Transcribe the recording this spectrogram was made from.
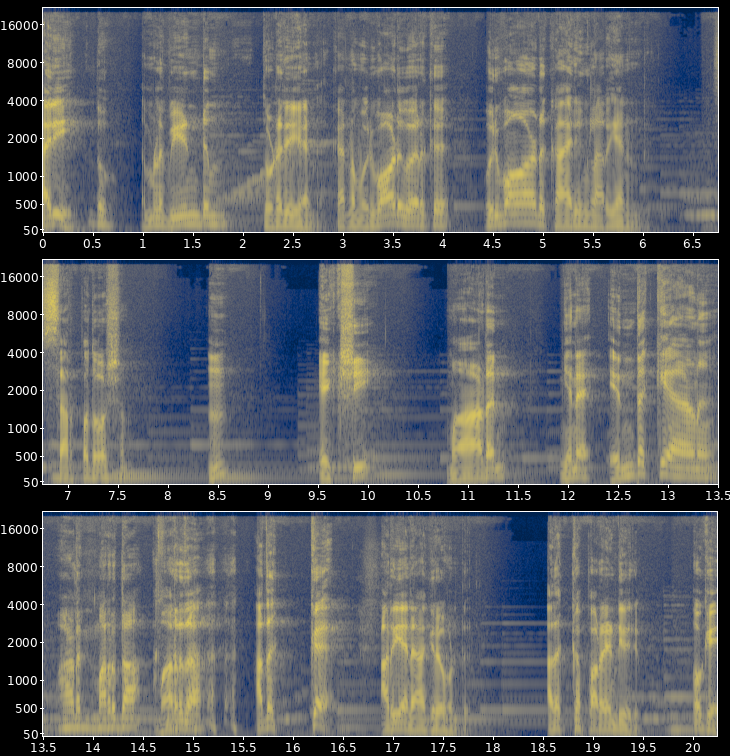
ഹരി നമ്മൾ വീണ്ടും തുടരുകയാണ്. കാരണം ഒരുപാട് പേർക്ക് ഒരുപാട് കാര്യങ്ങൾ അറിയാനുണ്ട്. സർപ്പദോഷം യക്ഷി മാടൻ ഇങ്ങനെ എന്തൊക്കെയാണ്? മാടൻ മറുത. മറുത അതൊക്കെ അറിയാൻ ആഗ്രഹമുണ്ട്. അതൊക്കെ പറയേണ്ടി വരും. ഓക്കെ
